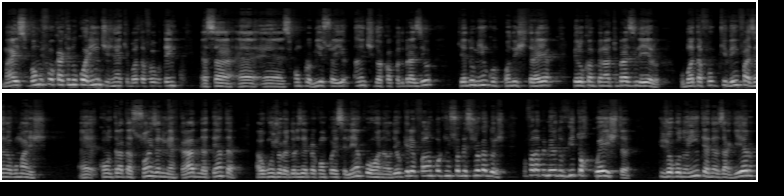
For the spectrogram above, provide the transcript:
Mas vamos focar aqui no Corinthians, né, que o Botafogo tem essa, é, é, esse compromisso aí antes da Copa do Brasil, que é domingo, quando estreia pelo Campeonato Brasileiro. O Botafogo que vem fazendo algumas é, contratações no mercado, ainda tenta alguns jogadores aí para compor esse elenco, Ronaldo. Eu queria falar um pouquinho sobre esses jogadores. Vou falar primeiro do Vitor Cuesta, que jogou no Inter, né, zagueiro,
